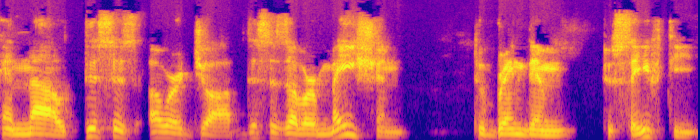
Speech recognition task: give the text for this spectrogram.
And now this is our job. This is our mission to bring them to safety.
